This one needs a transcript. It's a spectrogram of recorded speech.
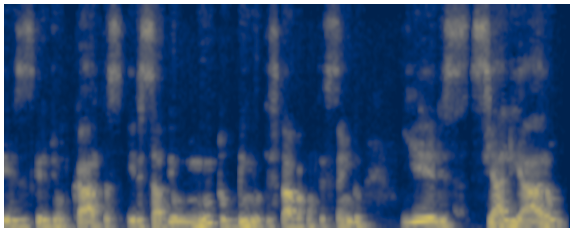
eles escreviam cartas, eles sabiam muito bem o que estava acontecendo e eles se aliaram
